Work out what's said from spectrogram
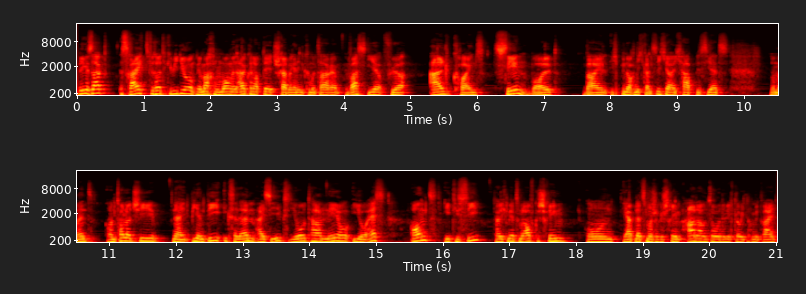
Wie gesagt, es reicht für das heutige Video. Wir machen morgen ein Alcon-Update. Schreibt mir gerne in die Kommentare, was ihr für Altcoins sehen wollt, weil ich bin noch nicht ganz sicher. Ich habe bis jetzt, Moment, Ontology, nein, BNB, XLM, ICX, IOTA, Neo, iOS und ETC habe ich mir jetzt mal aufgeschrieben. Und ihr habt letztes Mal schon geschrieben, ADA und so nehme ich glaube ich noch mit rein.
